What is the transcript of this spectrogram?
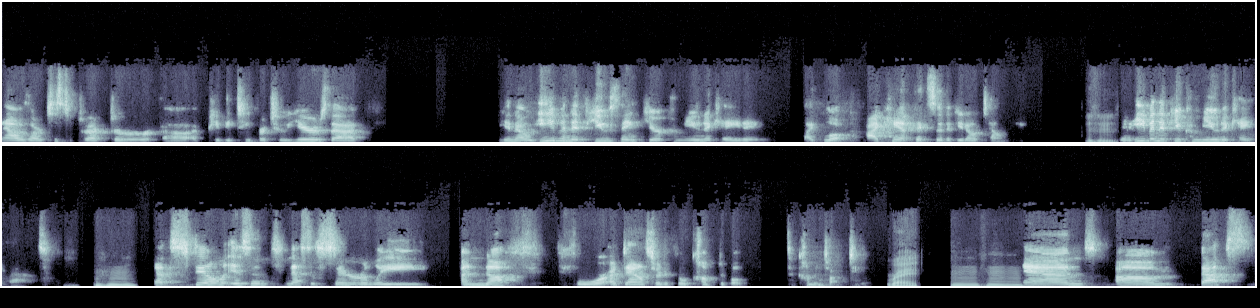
now as artistic director uh, at PBT for two years that, you know, even if you think you're communicating, like, look, I can't fix it if you don't tell me. Mhm. And even if you communicate that, Mm-hmm. that still isn't necessarily enough for a dancer to feel comfortable to come and talk to you Right. Mm-hmm. and um, that's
